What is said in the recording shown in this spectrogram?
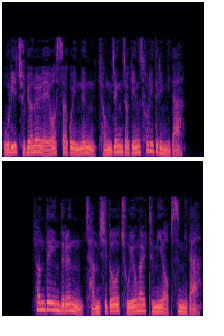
우리 주변을 에워싸고 있는 경쟁적인 소리들입니다. 현대인들은 잠시도 조용할 틈이 없습니다.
